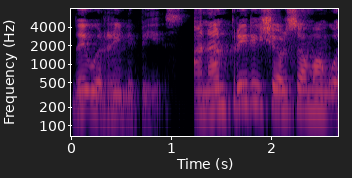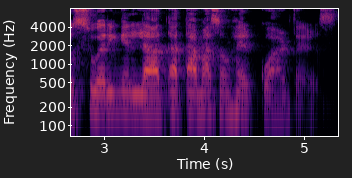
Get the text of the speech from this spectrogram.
They were really pissed. And I'm pretty sure someone was swearing a lot at Amazon headquarters.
